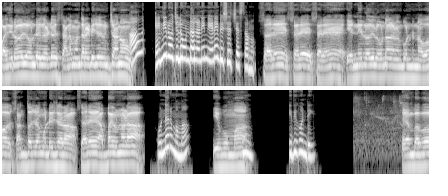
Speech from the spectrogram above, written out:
పది రోజులు ఉండేటట్టు స్థలమంతా రెడీ చేసి ఉంచాను. ఆ. ఎన్ని రోజులు ఉండాలని నేనే డిసైడ్ చేస్తాను. సరే సరే సరే. ఎన్ని రోజులు ఉండాలని అనుకుంటున్నావో సంతోషంగా ఉండేశారా సరే అబ్బాయి ఉన్నాడా? ఉన్నారు మామా. ఇవ్వమ్మా ఉమ్. ఇదిగోండి. ఏం బాబు?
